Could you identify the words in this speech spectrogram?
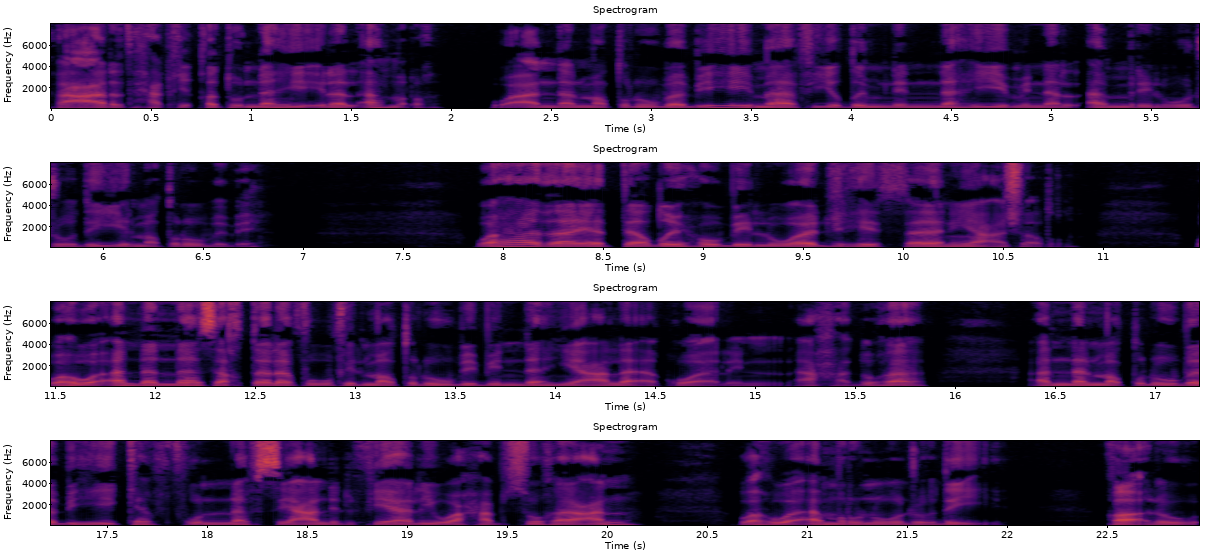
فعادت حقيقة النهي إلى الأمر وأن المطلوب به ما في ضمن النهي من الأمر الوجودي المطلوب به. وهذا يتضح بالوجه الثاني عشر وهو أن الناس اختلفوا في المطلوب بالنهي على أقوال أحدها أن المطلوب به كف النفس عن الفعل وحبسها عنه وهو أمر وجودي. قالوا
